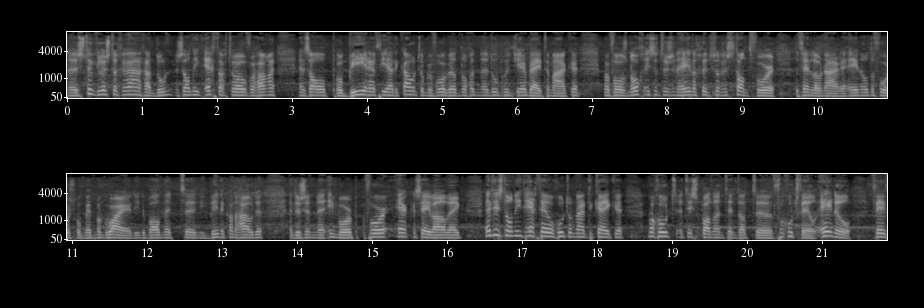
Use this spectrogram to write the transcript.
een stuk rustiger aan gaan doen. Zal niet echt achterover hangen. En zal proberen via de counter bijvoorbeeld nog een doelpuntje erbij te maken. Maar volgens nog is het dus een hele gunstige stand voor de Venlonaren. 1-0 de voorsprong met Maguire die de bal net niet binnen kan houden. En dus een inworp voor RKC Waalwijk. Het is nog niet echt heel goed om naar te kijken. Maar goed, het is spannend en dat vergoedt veel. 1-0 VVV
